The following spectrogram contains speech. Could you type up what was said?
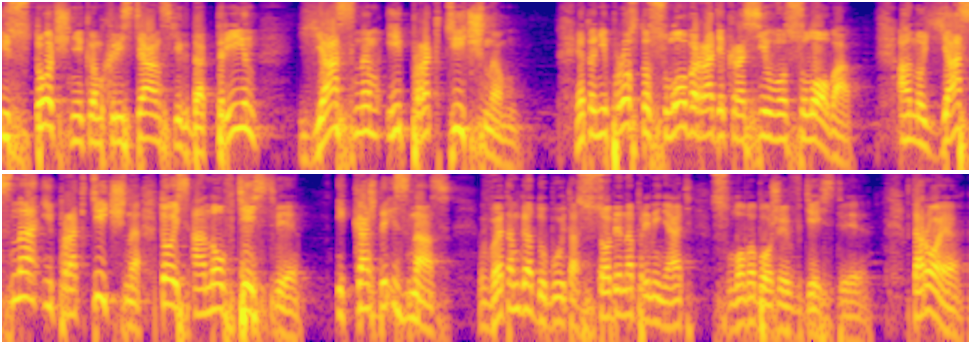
источником христианских доктрин, ясным и практичным. Это не просто слово ради красивого слова. Оно ясно и практично, то есть оно в действии. И каждый из нас в этом году будет особенно применять Слово Божие в действии. Второе.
